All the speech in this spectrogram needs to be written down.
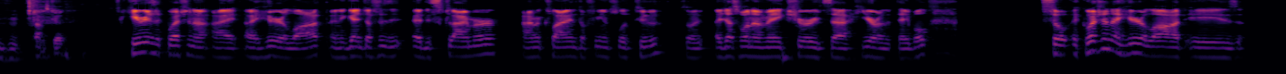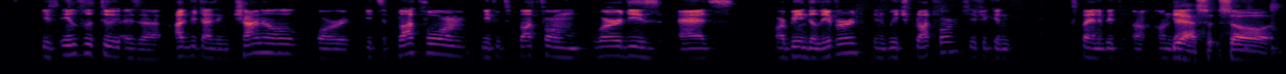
Mm-hmm. Sounds good. Here is a question I, I hear a lot. And again, just as a disclaimer, I'm a client of Influ2. So I just want to make sure it's uh, here on the table. So a question I hear a lot is is Influ2 as an advertising channel or it's a platform? And if it's a platform, where these ads are being delivered, in which platforms? If you can explain a bit uh, on that. Yes. Yeah, so, so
